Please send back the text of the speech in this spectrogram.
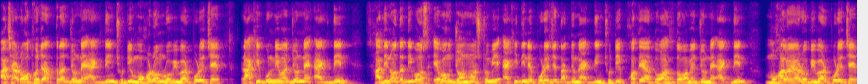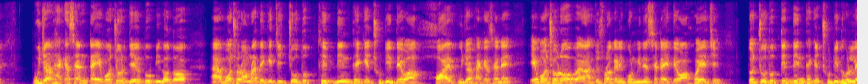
আচ্ছা রথযাত্রার জন্য একদিন ছুটি, মহরম রবিবার পড়েছে, রাখি পূর্ণিমার জন্য একদিন, স্বাধীনতা দিবস এবং জন্মাষ্টমী একই দিনে পড়েছে, তার জন্য একদিন ছুটি ফতেয়া দোয়াস দোয়ামের জন্য একদিন, মহালয়া রবিবার পড়েছে। পূজা ভ্যাকেশনটা এবছর যেহেতু বিগত বছর আমরা দেখেছি, চতুর্থীর দিন থেকে ছুটি দেওয়া হয় পূজা ভ্যাকেশনে। এবছরও রাজ্য সরকারি কর্মীদের সেটাই দেওয়া হয়েছে। তো চতুর্থীর দিন থেকে ছুটি ধরলে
